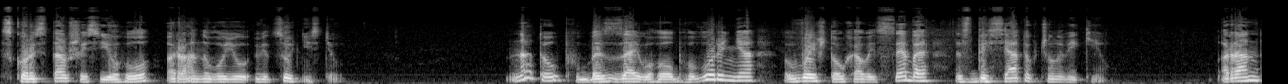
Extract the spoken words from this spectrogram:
скориставшись його рановою відсутністю. Натовп без зайвого обговорення виштовхав із себе з десяток чоловіків. Ран,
